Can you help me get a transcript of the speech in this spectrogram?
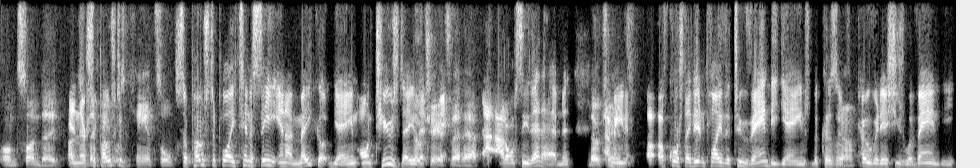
on Sunday, and they're supposed to cancel. Supposed to play Tennessee in a makeup game on Tuesday. No that, chance that happens. I, don't see that happening. No chance. I mean, of course, they didn't play the two Vandy games because of yeah. COVID issues with Vandy.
